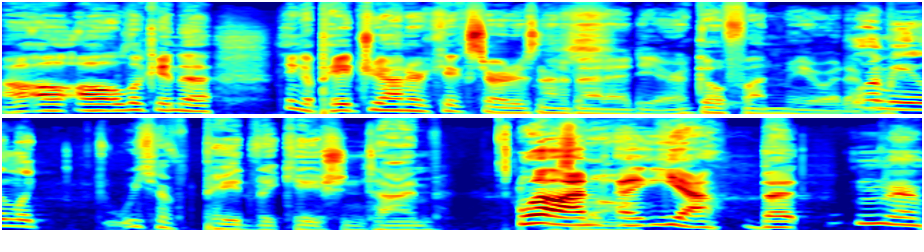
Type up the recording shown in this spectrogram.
I'll, I'll, I'll look into. I think a Patreon or Kickstarter is not a bad idea, or GoFundMe or whatever. Well, I mean, like we have paid vacation time. Well, I'm well. Uh, yeah, but nah,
